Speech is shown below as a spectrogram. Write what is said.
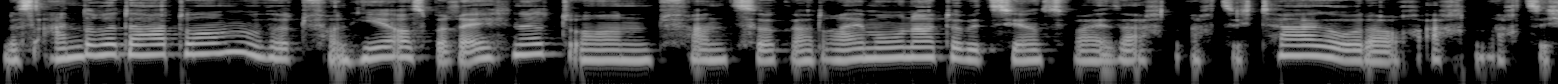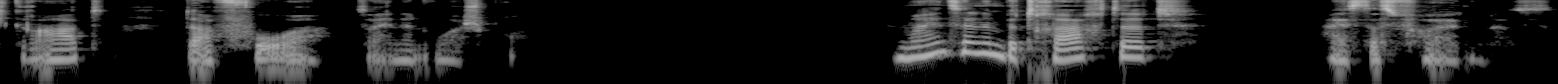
Das andere Datum wird von hier aus berechnet und fand circa drei Monate beziehungsweise 88 Tage oder auch 88 Grad davor seinen Ursprung. Im Einzelnen betrachtet heißt das Folgendes.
